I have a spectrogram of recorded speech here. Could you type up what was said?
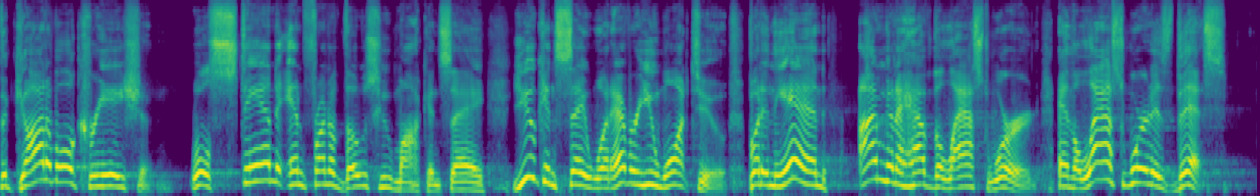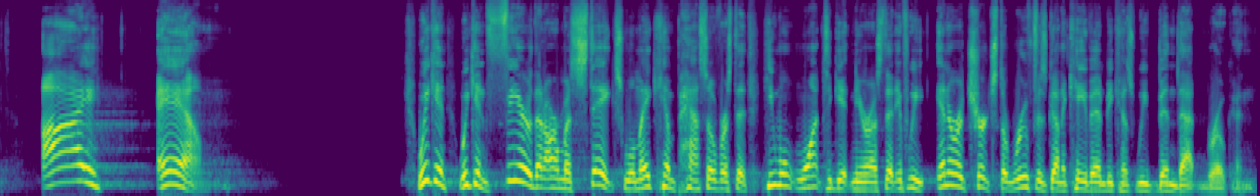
the God of all creation will stand in front of those who mock and say, You can say whatever you want to, but in the end, I'm going to have the last word. And the last word is this I am. We can, we can fear that our mistakes will make him pass over us, that he won't want to get near us, that if we enter a church, the roof is going to cave in because we've been that broken.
